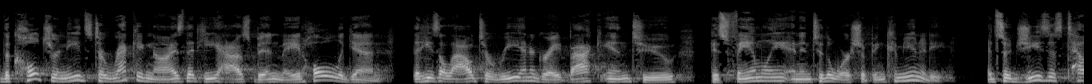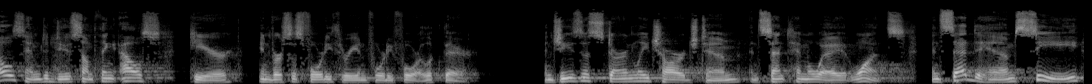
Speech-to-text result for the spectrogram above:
the culture needs to recognize that he has been made whole again, that he's allowed to reintegrate back into his family and into the worshiping community. And so Jesus tells him to do something else here in verses 43 and 44. Look there. And Jesus sternly charged him and sent him away at once, and said to him, See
